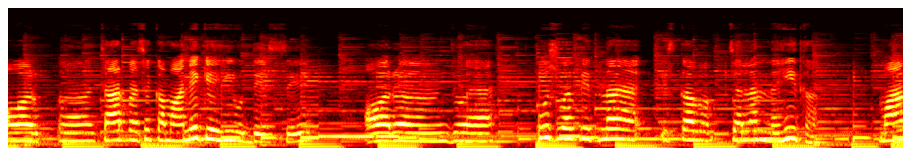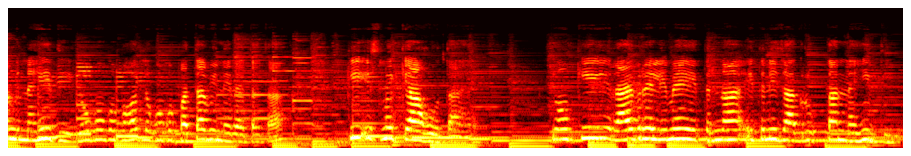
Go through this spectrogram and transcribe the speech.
और चार पैसे कमाने के ही उद्देश्य से, और जो है, उस वक्त इतना इसका चलन नहीं था। मांग नहीं थी। लोगों को, बहुत लोगों को पता भी नहीं रहता था कि इसमें क्या होता है, क्योंकि रायबरेली में इतना, इतनी जागरूकता नहीं थी।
